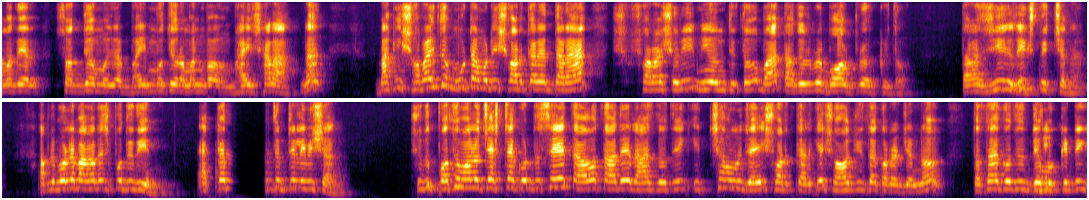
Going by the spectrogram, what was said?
আমাদের সদ্য ভাই মতিউর রহমান ভাই ছাড়া না? বাকি সবাই তো মোটামুটি সরকারের দ্বারা সরাসরি নিয়ন্ত্রিত বা তাদের উপরে বল প্রয়োগকৃত। তারা রিস্ক নিচ্ছে না। আপনি বললেন বাংলাদেশ প্রতিদিন একটা টেলিভিশন। শুধু প্রথম আলো চেষ্টা করতেছে তাও তাদের রাজনৈতিক ইচ্ছা অনুযায়ী সরকারকে সহযোগিতা করার জন্য তথাকথিত ডেমোক্রেটিক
